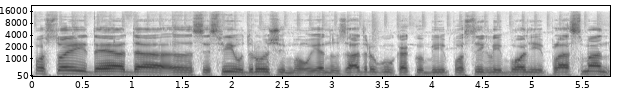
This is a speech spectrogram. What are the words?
Postoji ideja da e, se svi udružimo u jednu zadrugu kako bi postigli bolji plasman, e,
